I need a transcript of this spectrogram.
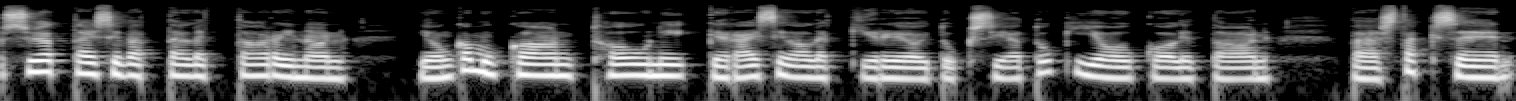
syöttäisivät tälle tarinan, jonka mukaan Tony keräisi allekirjoituksia tukijoukoiltaan päästäkseen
